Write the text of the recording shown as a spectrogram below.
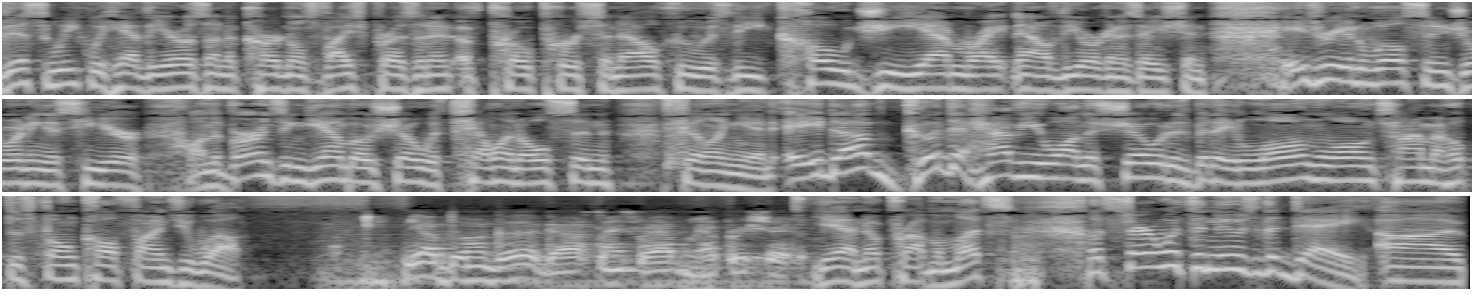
This week, we have the Arizona Cardinals vice president of pro personnel, who is the co GM right now of the organization. Adrian Wilson joining us here on the Burns and Gambo show with Kellan Olson filling in. A Dub, good to have you on the show. It has been a long, long time. I hope this phone call finds you well. Yeah, I'm doing good, guys. Thanks for having me. I appreciate it. Yeah, no problem. Let's let's start with the news of the day. Uh,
